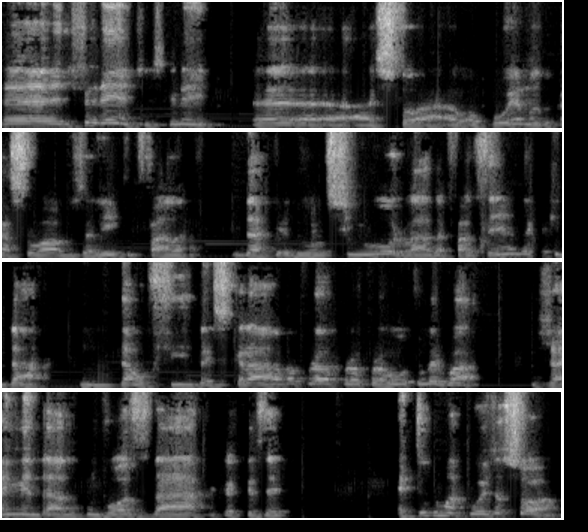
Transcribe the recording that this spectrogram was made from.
é, diferentes, que nem é, a história, o poema do Castro Alves ali que fala da, do senhor lá da fazenda que dá dá o filho da escrava para outro levar, já emendado com vozes da África, quer dizer, é tudo uma coisa só.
